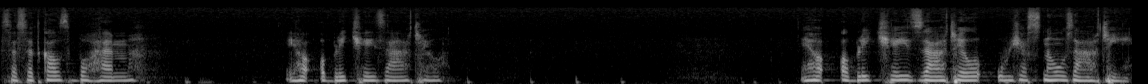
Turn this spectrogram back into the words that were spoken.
se setkal s Bohem, jeho obličej zářil. Jeho obličej zářil úžasnou září.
